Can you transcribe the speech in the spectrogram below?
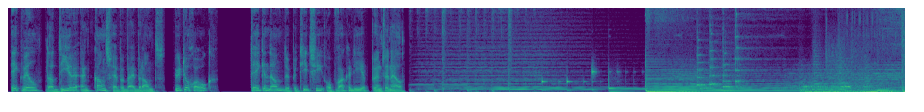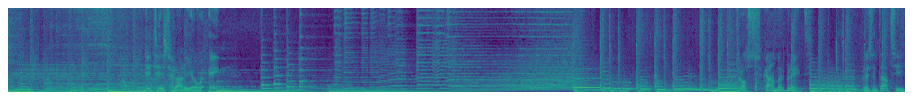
Ik wil dat dieren een kans hebben bij brand. U toch ook? Teken dan de petitie op wakkerdier.nl. Dit is Radio 1. Tros, Kamerbreed. Presentatie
